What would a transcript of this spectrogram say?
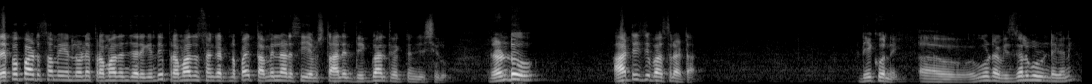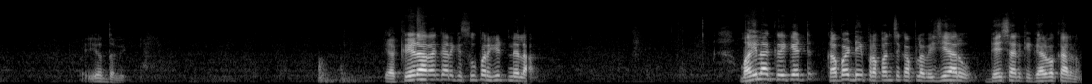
రెప్పపాటు సమయంలోనే ప్రమాదం జరిగింది. ప్రమాద సంఘటనపై తమిళనాడు సీఎం స్టాలిన్ దిగ్భ్రాంతి వ్యక్తం చేశారు. రెండు ఆర్టీసీ బస్సులట. ఢీకొన్నాయి కూడా విజువల్ కూడా ఉండే కానీ యుద్ధవి ఇక క్రీడారంగానికి సూపర్ హిట్ నెల. మహిళా క్రికెట్ కబడ్డీ ప్రపంచ కప్ల విజయాలు దేశానికి గర్వకారణం.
